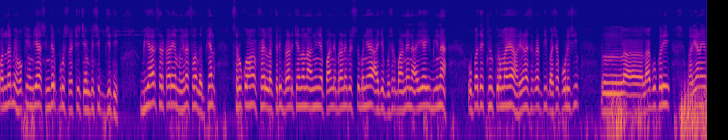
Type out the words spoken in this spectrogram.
પંદરમી હોકી ઇન્ડિયા સિનિયર પુરુષ રાષ્ટ્રીય ચેમ્પિયનશિપ જીતી. બિહાર સરકારે મહિલા સંવાદ અભિયાન શરૂ કરવામાં ફેલ લક્ઝરી બ્રાન્ડ ચેનલના અનિયા પાંડે બ્રાન્ડ એમ્બેસેડર બન્યા. આજે ભૂષણ પાંડેને આઈઆઈબીના ઉપાધ્યક્ષ નિયુક્ત કરવામાં હરિયાણા સરકારથી ભાષા પોલિસી લાગુ કરી હરિયાણાએ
